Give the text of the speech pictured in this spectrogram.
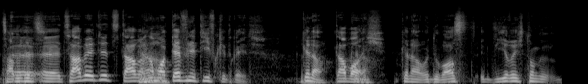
Zabelitz. äh, äh, Zabelitz, da haben wir definitiv gedreht. Genau. Da war genau, ich. Genau, und du warst in die Richtung,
